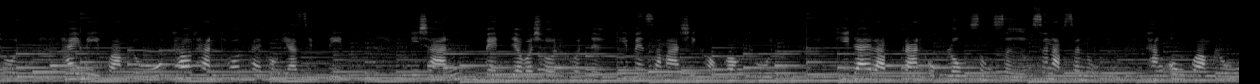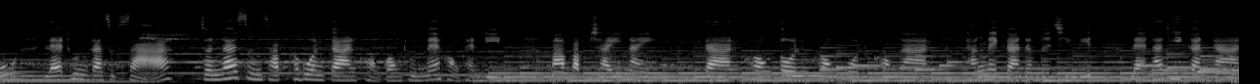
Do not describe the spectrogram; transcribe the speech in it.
ชน ให้มีความรู้เท่าทันโทษภัยของยาเสพติด ดิฉันเป็นเยาวชนคนหนึ่งที่เป็นสมาชิกของกองทุน ที่ได้รับการอบรมส่งเสริมสนับสนุน ทั้งองค์ความรู้และทุนการศึกษา จนได้ซึมซับขบวนการของกองทุนแม่ของแผ่นดิน มาปรับใช้ในการคลองตนคลองคนคลองงาน ทั้งในการดำเนินชีวิต และหน้าที่การงาน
